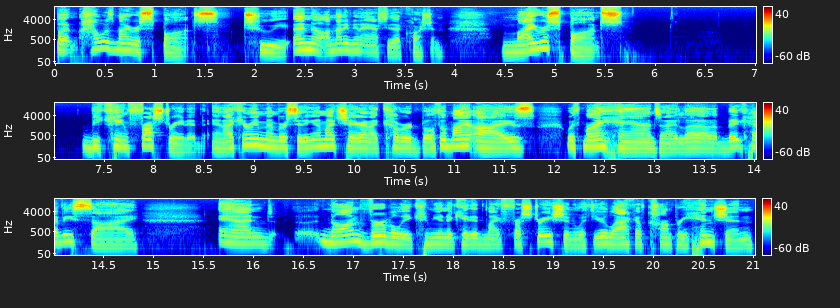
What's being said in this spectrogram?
But how was my response to you? And no i'm not even going to ask you that question. My response became frustrated and i can remember sitting in my chair and i covered both of my eyes with my hands and i let out a big heavy sigh and uh, non-verbally communicated my frustration with your lack of comprehension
